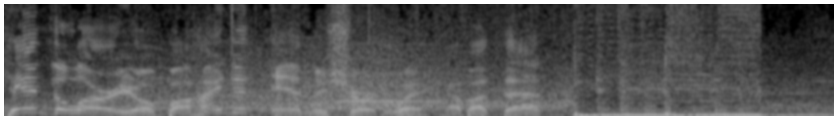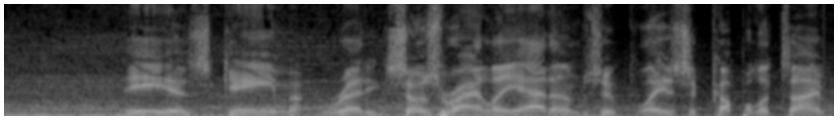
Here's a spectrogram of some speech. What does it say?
Candelario behind it and the short way. How about that? He is game ready. So's Riley Adams, who plays a couple of times.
